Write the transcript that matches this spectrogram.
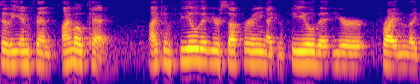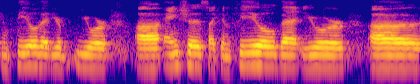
to the infant, I'm okay. I can feel that you're suffering. I can feel that you're frightened. I can feel that you're you're uh, anxious. I can feel that you're uh,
